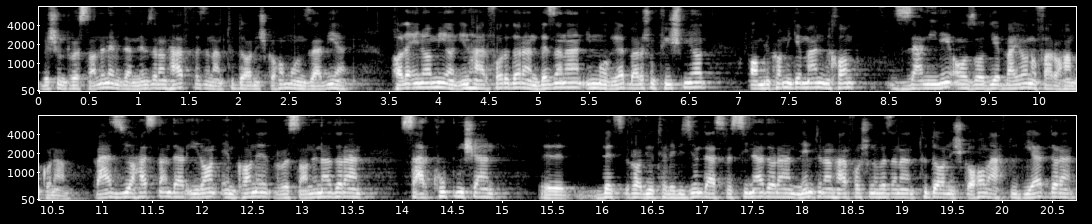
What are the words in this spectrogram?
بهشون رسانه نمیدن نمی‌ذارن حرف بزنن تو دانشگاه ها منزوی حالا اینا میان این حرفا رو دارن بزنن این موقعیت براشون پیش میاد. آمریکا میگه من می‌خوام زمینه آزادی بیان رو فراهم کنم بعضیا هستن در ایران امکان رسانه ندارن سرکوب میشن به رادیو تلویزیون دسترسی ندارن نمی‌تونن حرفاشونو بزنن تو دانشگاه ها محدودیت دارن.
